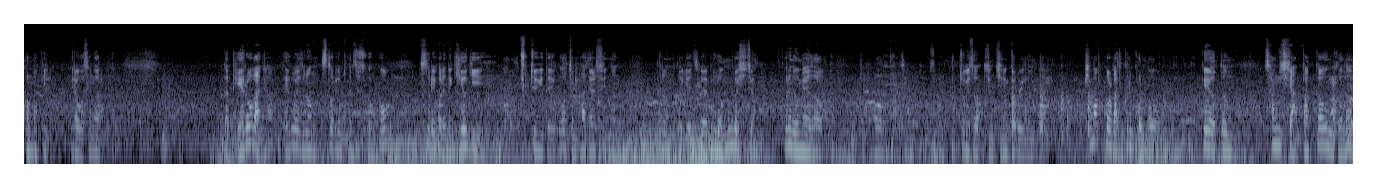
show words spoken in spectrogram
골목길이라고 생각합니다. 그러니까 대로가 아니라 대로에서는 스토리가 만들어질 수가 없고 스토리에 관련된 기억이 뭐 축적이 되고 전파될 수 있는 그런 그 여지가 별로 없는 것이죠. 그런 의미에서 뭐 지금 서울 북쪽에서 지금 진행되고 있는 뭐 피막골 같은 그런 골목의 어떤 상실이 안타까운 거는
